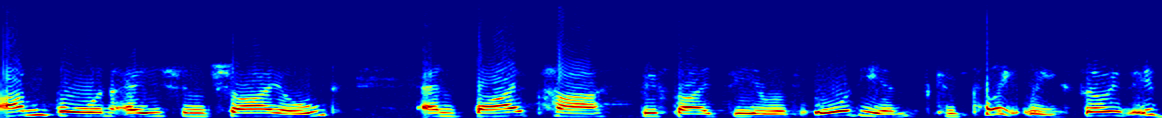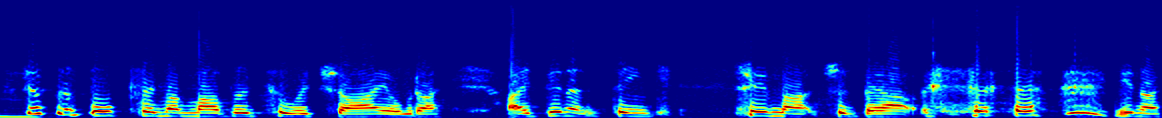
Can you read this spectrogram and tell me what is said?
unborn Asian child and bypass this idea of audience completely. So it, it's mm. just a book from a mother to a child. I, I didn't think too much about, you know,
